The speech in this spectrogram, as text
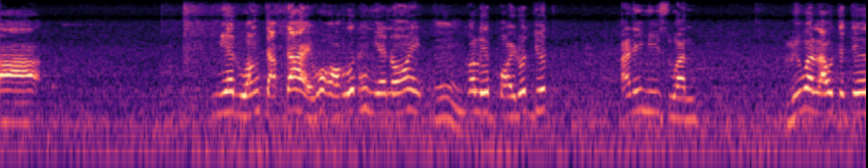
อ่าเมียหลวงจับได้ว่าออกรถให้เมียน้อยอืมก็เลยปล่อยรถยึด อันนี้มีส่วนห รือว่าเราจะเจอ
